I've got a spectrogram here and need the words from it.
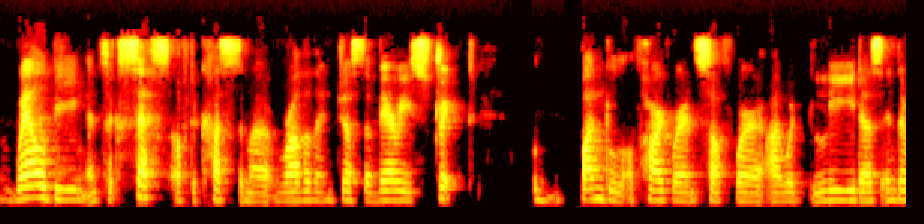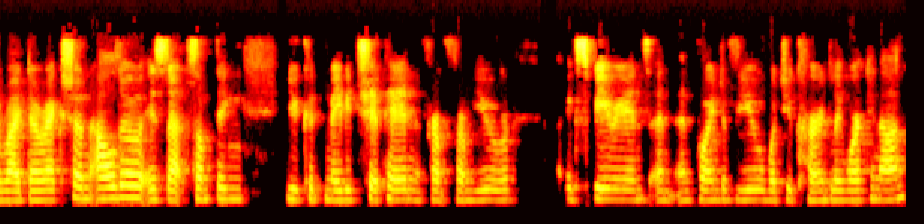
well-being and success of the customer rather than just a very strict bundle of hardware and software, I would lead us in the right direction. Aldo, is that something you could maybe chip in from, from your experience and, and point of view, what you're currently working on?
